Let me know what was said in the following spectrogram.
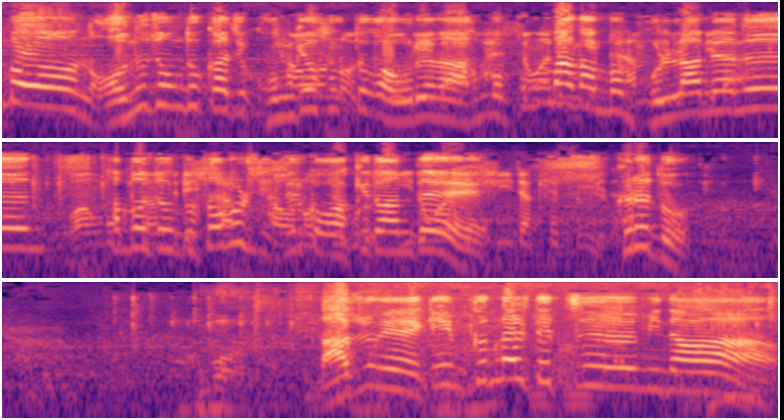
한번 어느 정도까지 공격 속도가 오르나 한번 뽕만 한번 보려면은 한 번 정도 써볼 수 있을 것 같기도 한데. 그래도 뭐 나중에 게임 끝날 때쯤이나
